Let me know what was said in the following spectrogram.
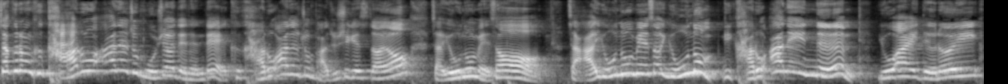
자, 그럼 그 가로 안을 좀 보셔야 되는데, 그 가로 안을 좀 봐주시겠어요? 자, 요 놈에서, 자, 요 놈에서 요 놈, 이 가로 안에 있는 요 아이들의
